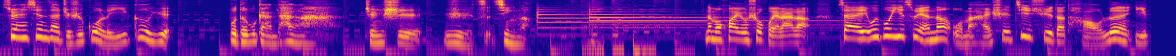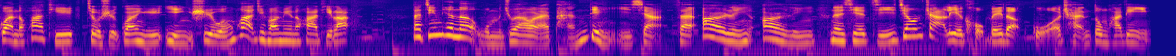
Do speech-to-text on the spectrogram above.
虽然现在只是过了一个月，不得不感叹啊，真是日子近了。那么话又说回来了，在微博异次元呢，我们还是继续的讨论一贯的话题，就是关于影视文化这方面的话题啦。那今天呢，我们就要来盘点一下在二零二零那些即将炸裂口碑的国产动画电影。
